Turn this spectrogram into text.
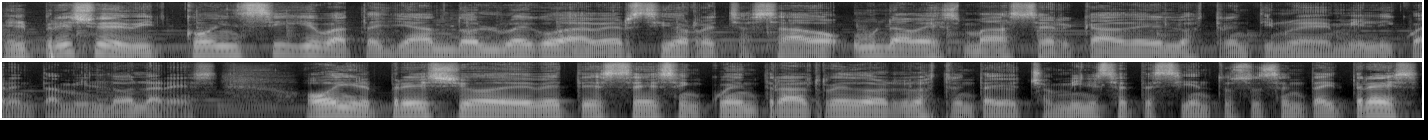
El precio de Bitcoin sigue batallando luego de haber sido rechazado una vez más cerca de los 39 mil y 40 mil dólares. Hoy el precio de BTC se encuentra alrededor de los 38.763,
